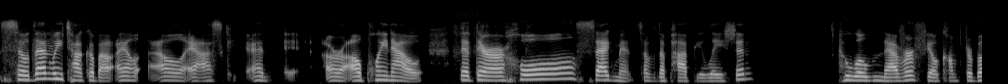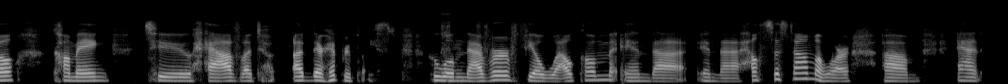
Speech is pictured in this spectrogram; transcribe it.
so then we talk about, I'll, I'll ask and, or I'll point out that there are whole segments of the population who will never feel comfortable coming to have a, a, their hip replaced who will never feel welcome in the in the health system or um, and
